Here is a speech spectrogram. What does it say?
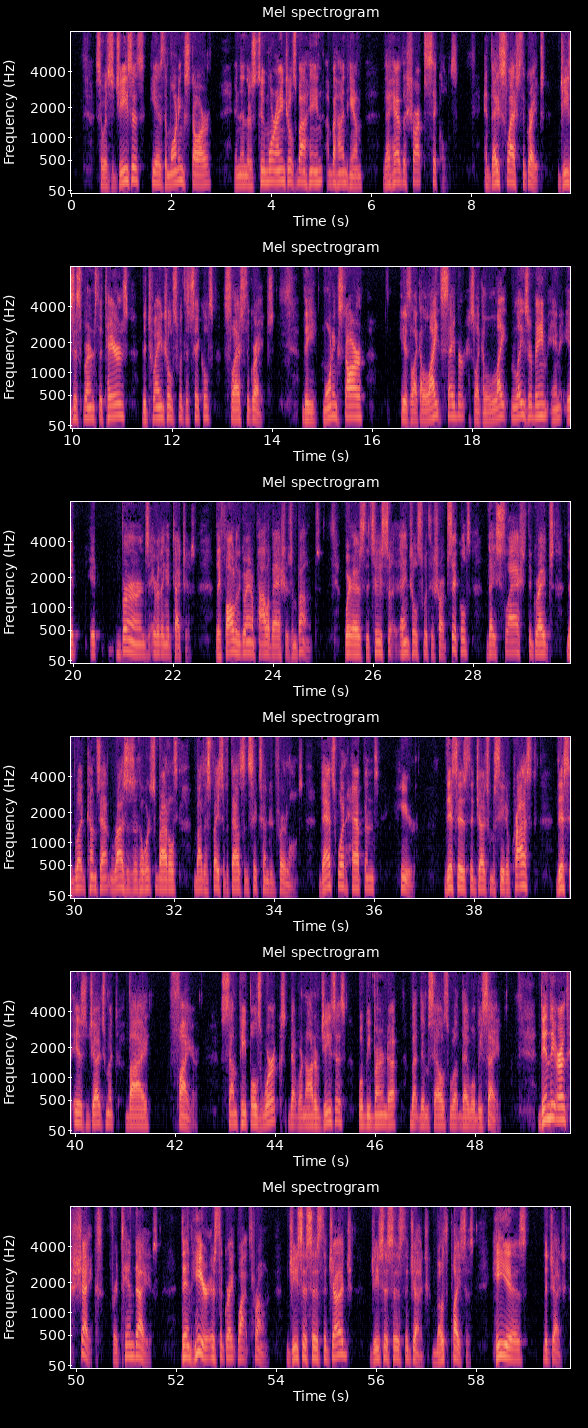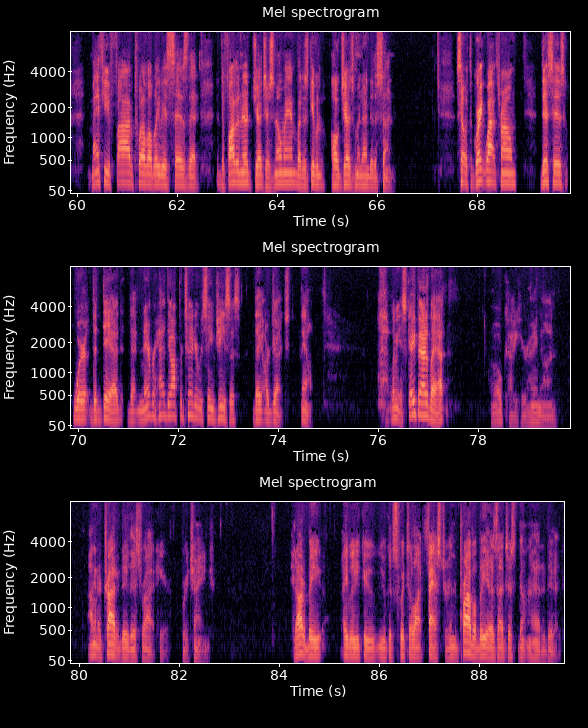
So it's Jesus. He has the morning star And then there's two more angels behind behind him. They have the sharp sickles, and they slash the grapes. Jesus burns the tares. The two angels with the sickles slash the grapes. The morning star is like a lightsaber. It's like a light laser beam, and it it burns everything it touches. They fall to the ground, a pile of ashes and bones. Whereas the two angels with the sharp sickles, they slash the grapes. The blood comes out and rises at the horse bridles by the space of a 1,600 furlongs. That's what happens here. This is the judgment seat of Christ. This is judgment by fire. Some people's works that were not of Jesus will be burned up, but themselves will they will be saved. Then the earth shakes for 10 days. Then here is the great white throne. Jesus is the judge. Jesus is the judge, both places. He is the judge. Matthew 5 12, I believe it says that the Father no judges no man, but has given all judgment unto the Son. So at the great white throne, this is where the dead that never had the opportunity to receive Jesus, they are judged. Now, let me escape out of that. Okay, here, hang on. I'm going to try to do this right here for a change. It ought to be able you could you could switch a lot faster, and it probably is. I just don't know how to do it.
